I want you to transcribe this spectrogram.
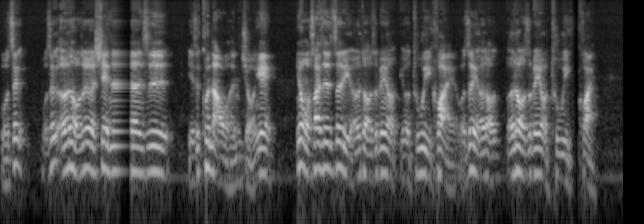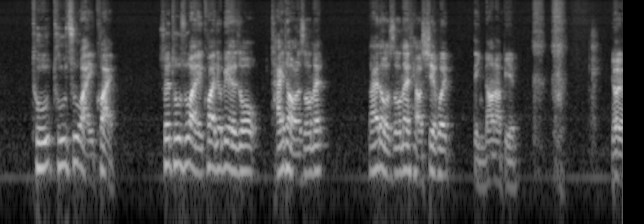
我这。我这个额头这个线真的是也是困扰我很久，因为因为我算是这里额头这边有有凸一块，我这里额头额头这边有凸一块，凸凸出来一块，所以凸出来一块就变成说抬头的时候那抬头的时候那条线会顶到那边。有有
